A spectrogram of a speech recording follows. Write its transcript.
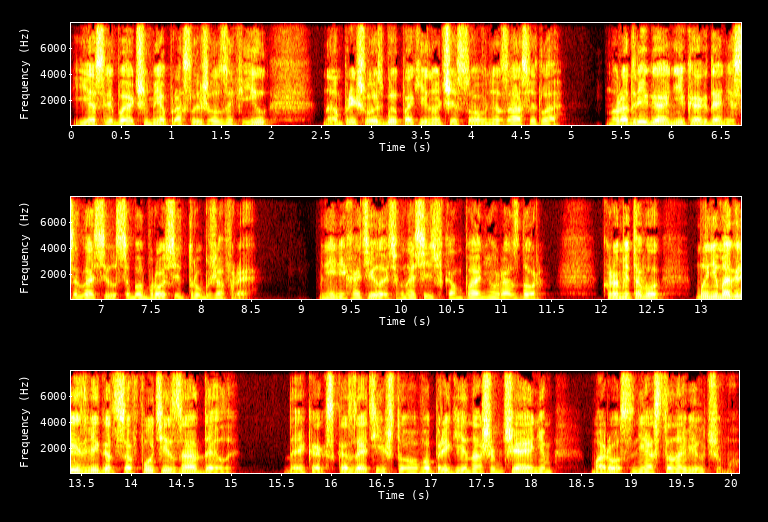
Если бы о чуме прослышал Зафиил, нам пришлось бы покинуть часовню засветло, но Родриго никогда не согласился бы бросить труп Жафре. Мне не хотелось вносить в компанию раздор. Кроме того, мы не могли двигаться в путь из-за Аделы. Да и как сказать ей, что, вопреки нашим чаяниям, мороз не остановил чуму.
